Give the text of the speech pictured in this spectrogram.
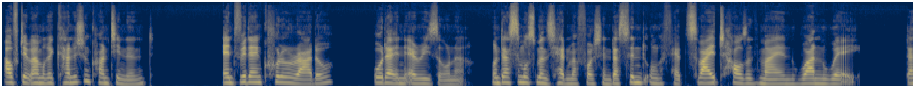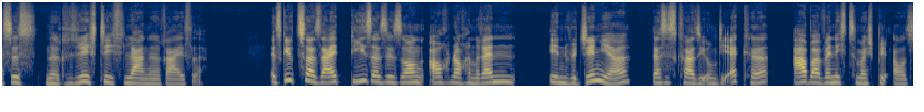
auf dem amerikanischen Kontinent entweder in Colorado oder in Arizona. Und das muss man sich halt mal vorstellen. Das sind ungefähr 2000 Meilen One-Way. Das ist eine richtig lange Reise. Es gibt zwar seit dieser Saison auch noch ein Rennen in Virginia, das ist quasi um die Ecke, aber wenn ich zum Beispiel aus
